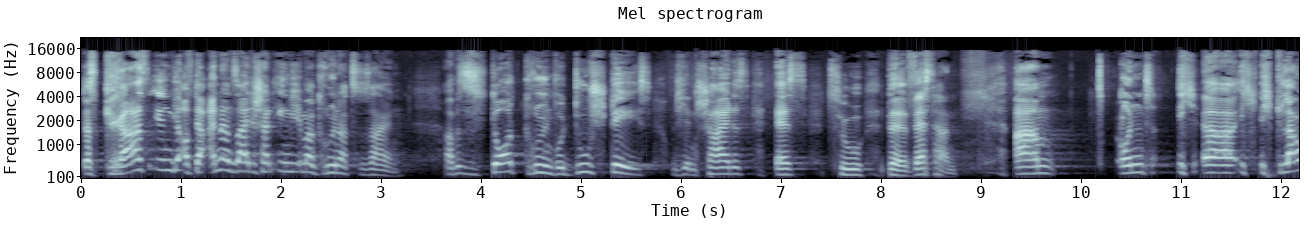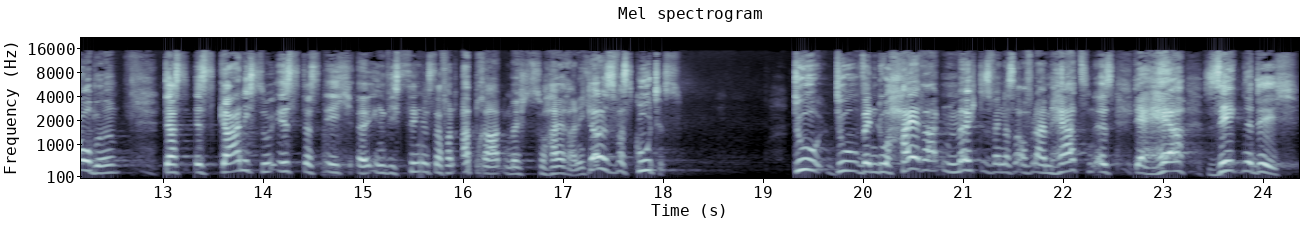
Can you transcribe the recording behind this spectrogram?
Das Gras irgendwie auf der anderen Seite scheint irgendwie immer grüner zu sein. Aber es ist dort grün, wo du stehst und dich entscheidest, es zu bewässern. Ähm, und ich, äh, ich, ich glaube, dass es gar nicht so ist, dass ich äh, irgendwie Singles davon abraten möchte zu heiraten. Ich glaube, das ist was Gutes. Du, du, wenn du heiraten möchtest, wenn das auf deinem Herzen ist, der Herr segne dich.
